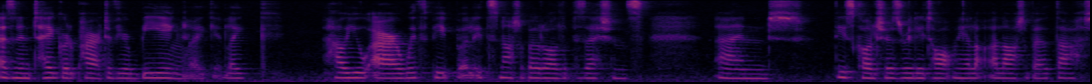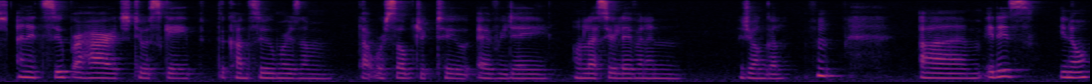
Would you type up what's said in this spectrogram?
as an integral part of your being. Like like how you are with people. It's not about all the possessions. And these cultures really taught me a lot, a lot about that. And it's super hard to escape the consumerism that we're subject to every day, unless you're living in a jungle. um, it is, you know,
